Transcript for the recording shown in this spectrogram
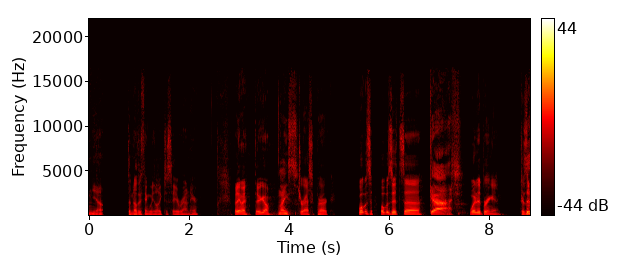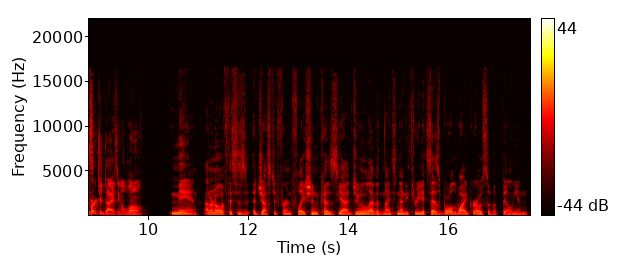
Yeah, it's another thing we like to say around here. But anyway, there you go. Nice Jurassic Park. What was what was its uh? Gosh, what did it bring in? Because the merchandising alone. Man, I don't know if this is adjusted for inflation because, yeah, June 11th, 1993, it says worldwide gross of a billion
